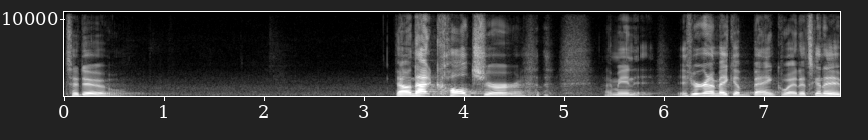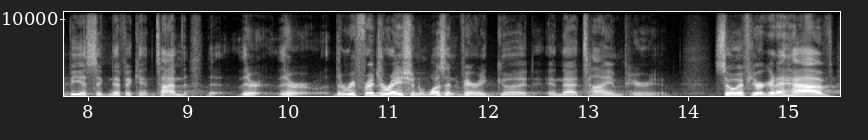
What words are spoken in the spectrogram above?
to do. Now, in that culture, I mean, if you're going to make a banquet, it's going to be a significant time. The, refrigeration wasn't very good in that time period. So if you're going to have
